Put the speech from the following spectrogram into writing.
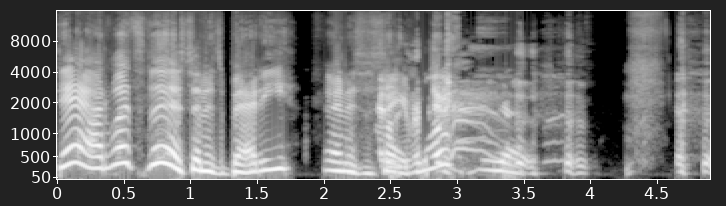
Dad, what's this? And it's Betty. And it's just Betty, like, right? yeah.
